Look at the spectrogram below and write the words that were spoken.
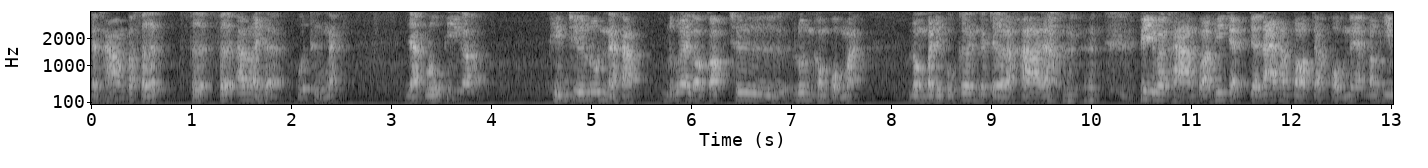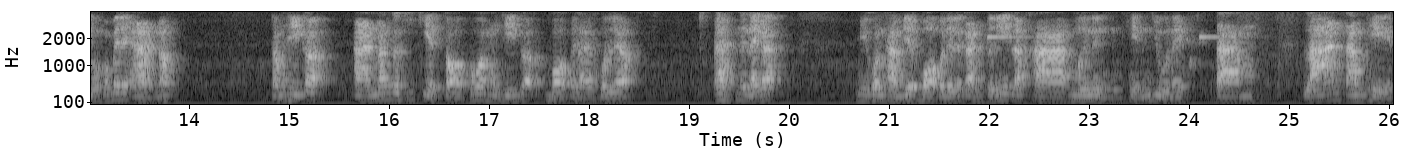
จะถามก็เซิร์ชเซิร์ชเซิร์ชเอาหน่อยเถอะพูดถึงนะอยากรู้พี่ก็พิมพ์ชื่อรุ่นนะครับหรือว่าก็ก๊อปชื่อรุ่นของผมอะลงไปใน Google ก็เจอราคาแล้ว พี่มาถามกว่าพี่จะจะได้คำตอบจากผมเนี่ยบางทีผมก็ไม่ได้อ่านเนาะบางทีก็อ่านบ้างก็ขี้เกียจตอบเพราะว่าบางทีก็บอกไปหลายคนแล้วอะไหนๆก็ มีคนถามเยอะบอกไปเลยแล้วกัน ตัวนี้ราคามือหนึ่งเห็นอยู่ในตามร้านตามเพจ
